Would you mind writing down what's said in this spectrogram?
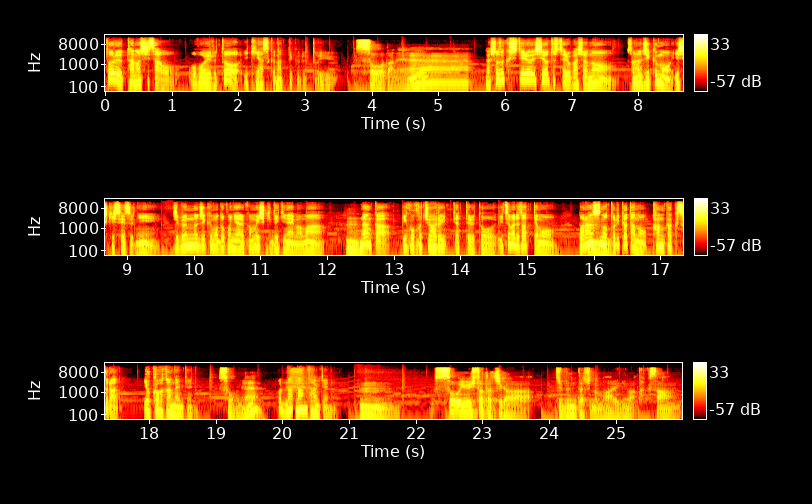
取る楽しさを覚えると生きやすくなってくるという。そうだね。所属してる、しようとしてる場所の、その軸も意識せずに、自分の軸もどこにあるかも意識できないまま、うんなんか居心地悪いってやってると、いつまで経ってもバランスの取り方の感覚すらよくわかんないみたいな。そうね。これな、なんだみたいな。うん。そういう人たちが自分たちの周りにはたくさん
